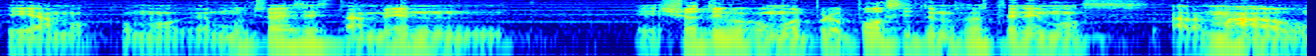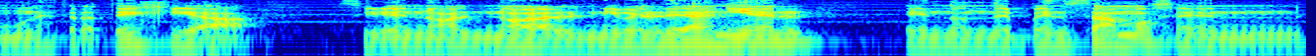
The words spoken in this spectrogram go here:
Digamos, como que muchas veces también eh, yo tengo como el propósito, nosotros tenemos armado como una estrategia, si bien no al, nivel de Daniel, en donde pensamos en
